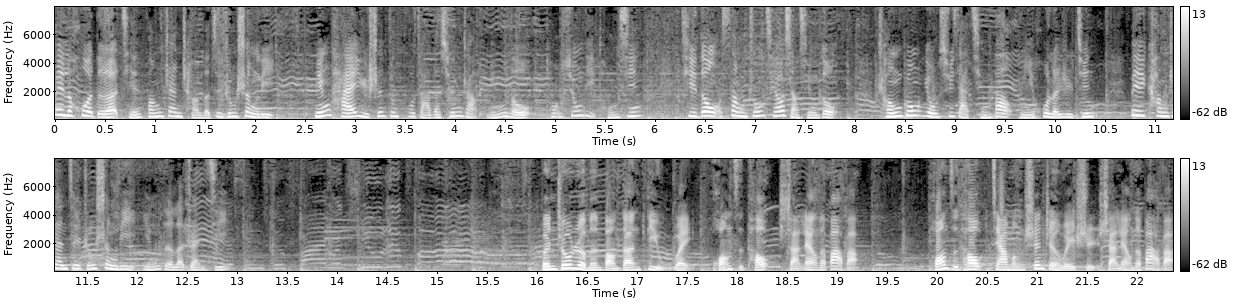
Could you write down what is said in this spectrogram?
为了获得前方战场的最终胜利，明台与身份复杂的兄长明楼同兄弟同心，启动丧钟敲响行动，成功用虚假情报迷惑了日军，为抗战最终胜利赢得了转机。本周热门榜单第五位，黄子韬《闪亮的爸爸》。黄子韬加盟深圳卫视《闪亮的爸爸》，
